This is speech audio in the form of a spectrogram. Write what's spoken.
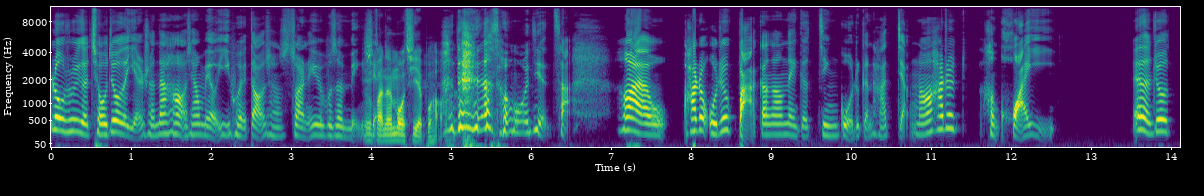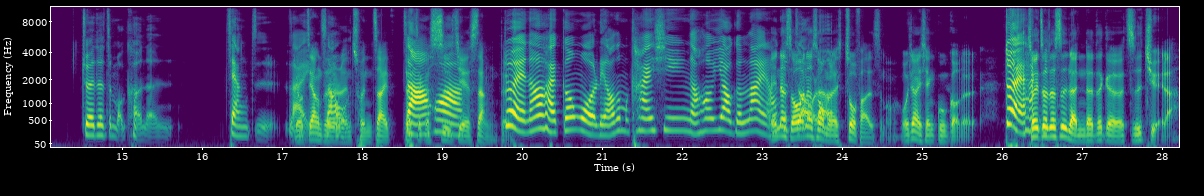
露出一个求救的眼神，但他好像没有意会到，想算了，因为不是很明显。嗯反正默契也不好。对，那时候默契很差。后来我他就我就把刚刚那个经过就跟他讲，然后他就很怀疑 a l 就觉得怎么可能这样子来有这样子的人存在在这个世界上。对。对，然后还跟我聊那么开心，然后要个 line，然后哎，那时候那时候我们的做法是什么？我叫你先 Google 的，对，他所以这就是人的这个直觉啦。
